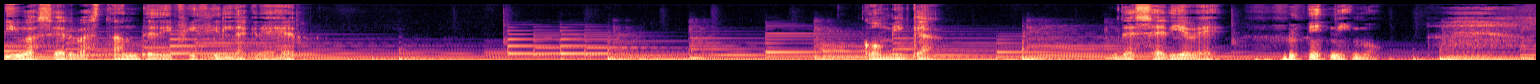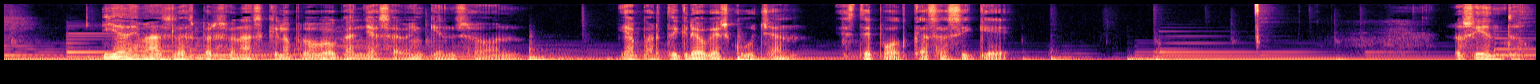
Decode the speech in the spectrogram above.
iba a ser bastante difícil de creer. Cómica de serie B, mínimo. Y además las personas que lo provocan ya saben quién son. Y aparte creo que escuchan este podcast, así que Lo siento.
